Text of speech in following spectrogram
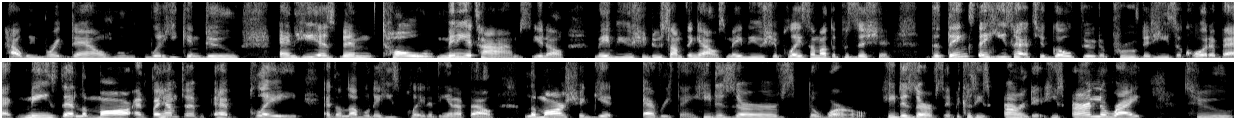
how we break down who what he can do, and he has been told many a times, you know, maybe you should do something else, maybe you should play some other position. The things that he's had to go through to prove that he's a quarterback means that Lamar and for him to have played at the level that he's played at the NFL, Lamar should get everything. He deserves the world. He deserves it because he's earned it. He's earned the right to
